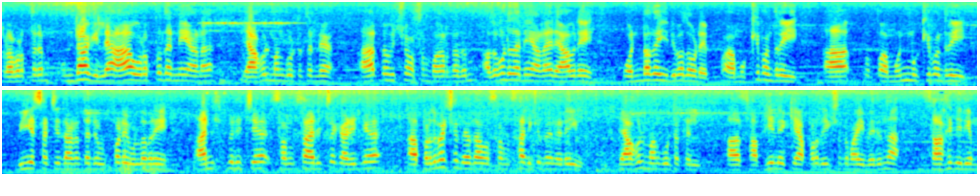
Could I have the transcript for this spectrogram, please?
പ്രവർത്തനം ഉണ്ടാകില്ല. ആ ഉറപ്പ് തന്നെയാണ് രാഹുൽ മങ്കൂട്ടത്തിന് ആത്മവിശ്വാസം പകർന്നതും. അതുകൊണ്ട് തന്നെയാണ് രാവിലെ ഒൻപത് ഇരുപതോടെ. മുഖ്യമന്ത്രി മുൻ മുഖ്യമന്ത്രി വി എസ് അച്യുതാനന്ദന്റെ ഉൾപ്പെടെയുള്ളവരെ അനുസ്മരിച്ച് സംസാരിച്ച് കഴിഞ്ഞ് പ്രതിപക്ഷ നേതാവ് സംസാരിക്കുന്നതിനിടയിൽ രാഹുൽ മങ്കൂട്ടത്തിൽ സഭയിലേക്ക് അപ്രതീക്ഷിതമായി വരുന്ന സാഹചര്യം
